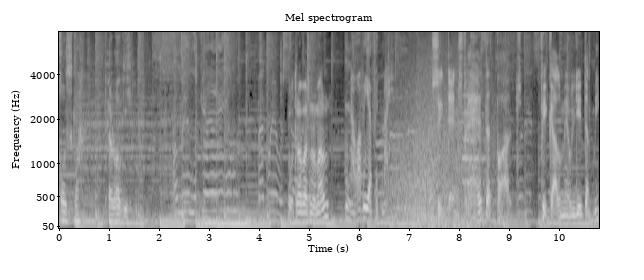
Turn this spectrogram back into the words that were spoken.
Polska. Pierogi. Ho trobes normal? No ho havia fet mai. Si tens fred, et pots ficar al meu llit amb mi.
